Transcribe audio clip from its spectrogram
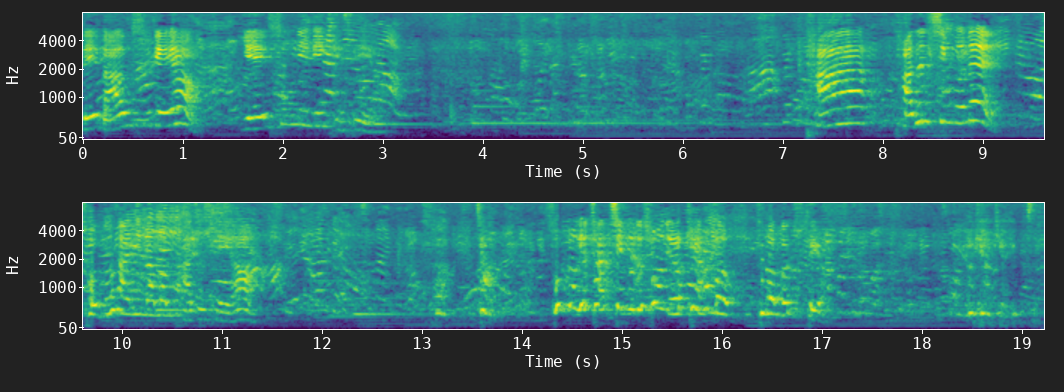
내 마음속에요. 예수님이 계세요. 다 받은 친구는 한번 봐주세요. 자, 손목에 찬 친구들 손 이렇게 한번 들어봐 주세요. 여기 여기 여기 보세요.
